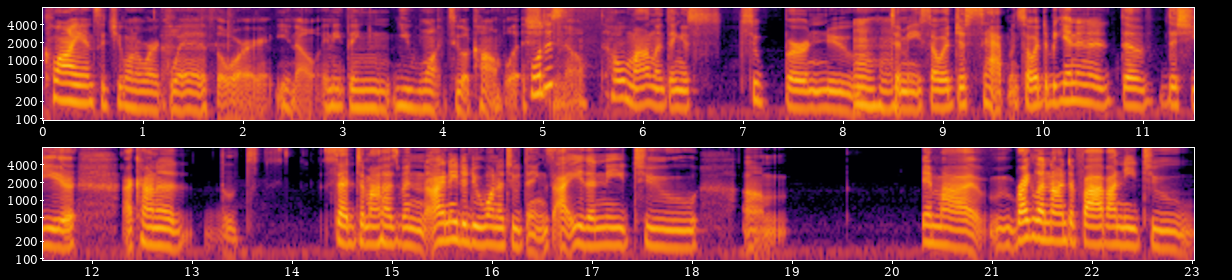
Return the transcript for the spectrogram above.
clients that you want to work with or you know anything you want to accomplish well this you know? whole modeling thing is super new mm-hmm. to me so it just happened so at the beginning of the this year i kind of said to my husband i need to do one or two things i either need to um, in my regular nine to five, I need to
